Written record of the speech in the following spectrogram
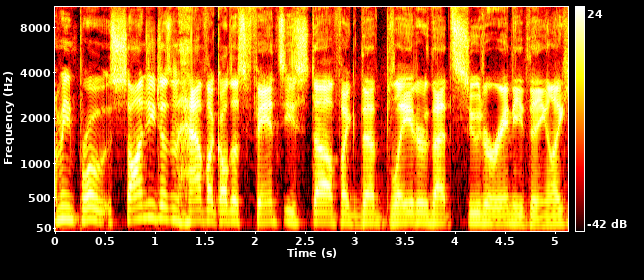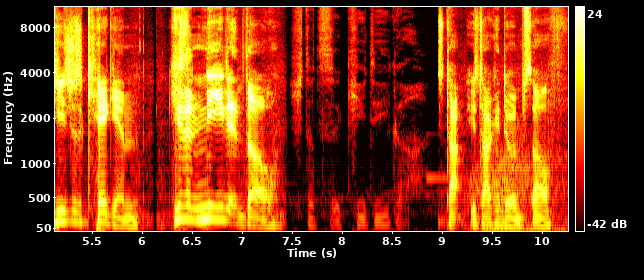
I mean, bro, Sanji doesn't have like all this fancy stuff like that blade or that suit or anything. Like he's just kicking. He doesn't need it though. He's, ta he's talking to himself.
